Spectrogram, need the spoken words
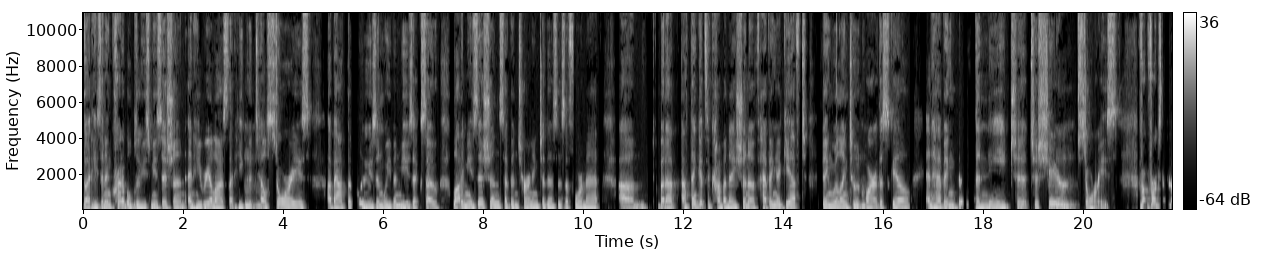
but he's an incredible blues musician, and he realized that he could mm-hmm. tell stories about the blues and weave in music. So a lot of musicians have been turning to this as a format. Um, but I, I think it's a combination of having a gift, being willing to mm-hmm. acquire the skill and having the, the need to, to share mm. stories. For, for example,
